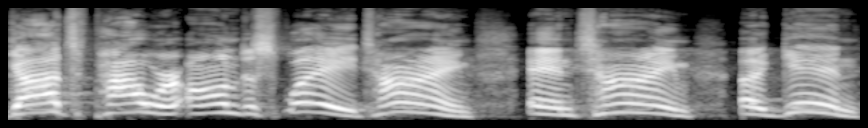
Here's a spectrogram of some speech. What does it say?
God's power on display time and time again.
